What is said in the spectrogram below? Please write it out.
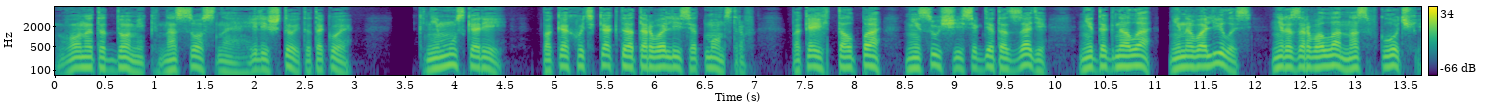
Вон этот домик, насосная, или что это такое? К нему скорей, пока хоть как-то оторвались от монстров, пока их толпа, несущаяся где-то сзади, не догнала, не навалилась, не разорвала нас в клочья.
